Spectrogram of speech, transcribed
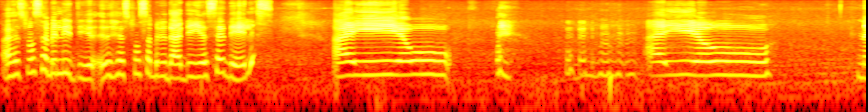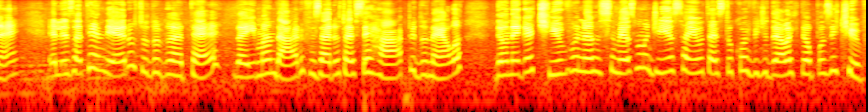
a responsabilidade, a responsabilidade ia ser deles. Aí eu. Aí eu. Né? Eles atenderam tudo até, daí mandaram, fizeram o teste rápido nela, deu negativo, nesse mesmo dia saiu o teste do Covid dela que deu positivo.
